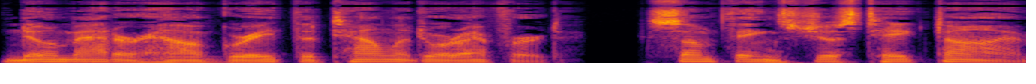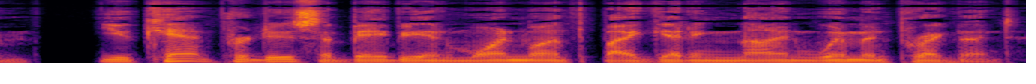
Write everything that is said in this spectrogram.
No matter how great the talent or effort, some things just take time, you can't produce a baby in one month by getting nine women pregnant.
